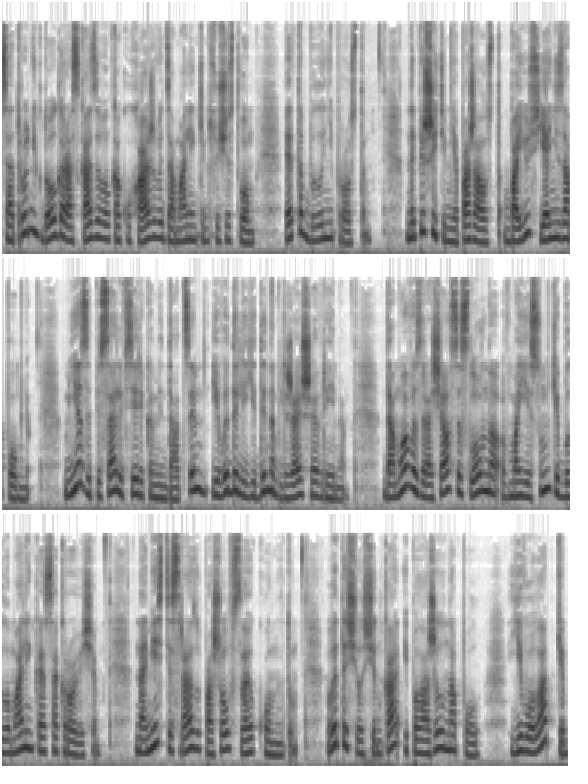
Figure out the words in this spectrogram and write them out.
Сотрудник долго рассказывал, как ухаживать за маленьким существом. Это было непросто. «Напишите мне, пожалуйста, боюсь, я не запомню». Мне записали все рекомендации и выдали еды на ближайшее время. Домой возвращался, словно в моей сумке было маленькое сокровище. На месте сразу пошел в свою комнату. Вытащил щенка и положил на пол. Его лапки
